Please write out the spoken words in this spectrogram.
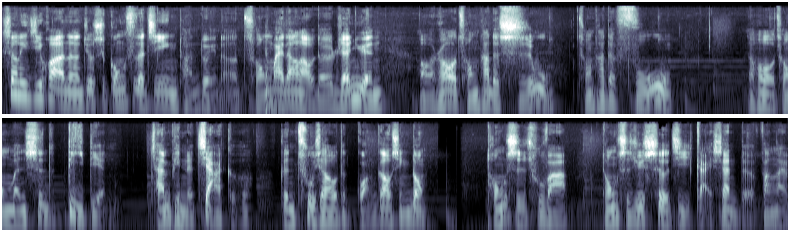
胜利计划呢，就是公司的经营团队呢，从麦当劳的人员哦，然后从他的食物。从它的服务，然后从门市的地点、产品的价格跟促销的广告行动，同时出发，同时去设计改善的方案。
